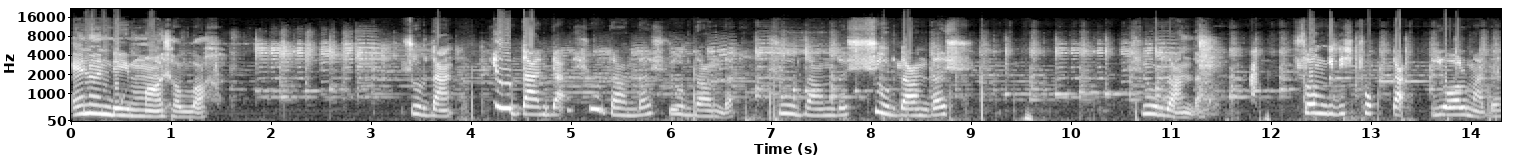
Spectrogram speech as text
en öndeyim maşallah. Şuradan, şuradan da, şuradan da, şuradan da, şuradan da, şuradan da, şuradan da. Son gidiş çok da iyi olmadı.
